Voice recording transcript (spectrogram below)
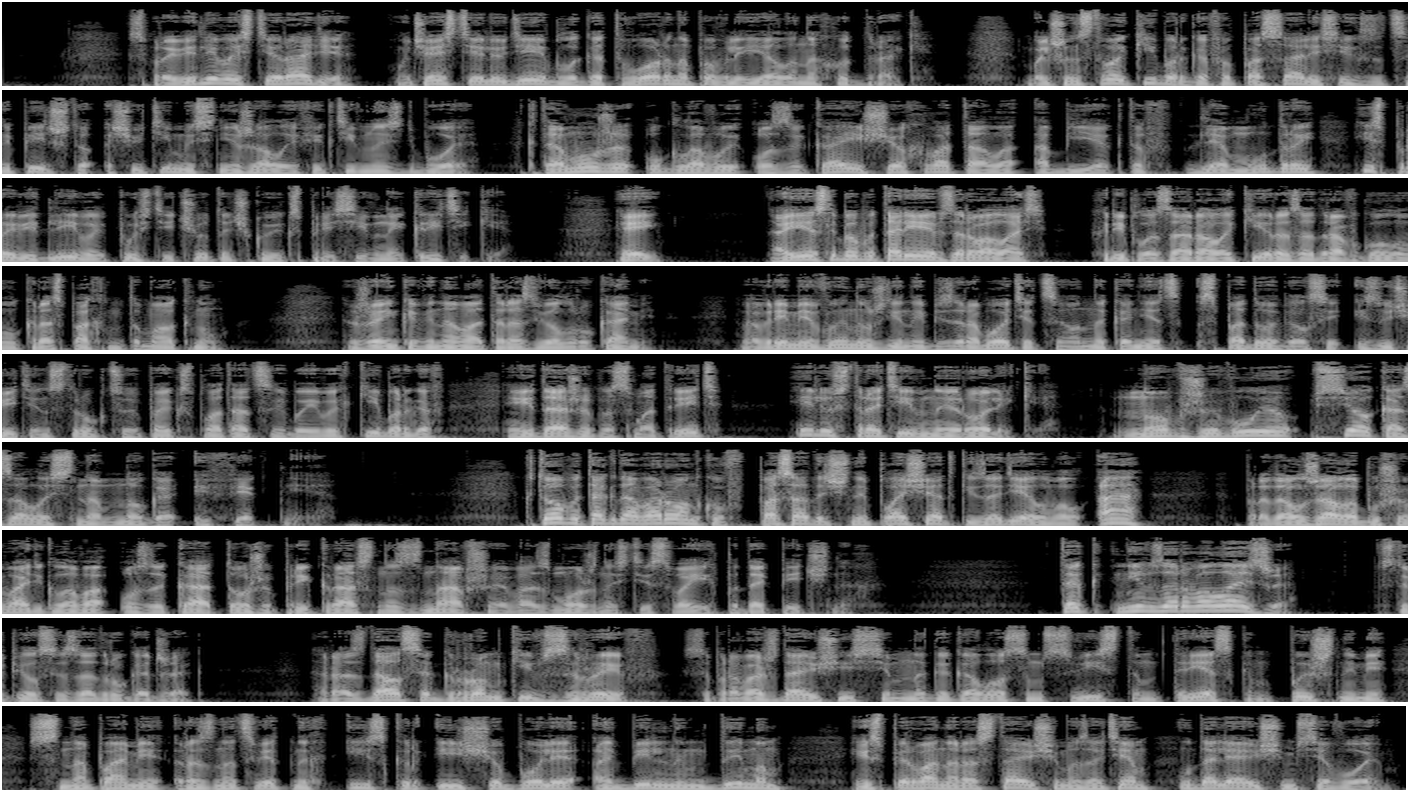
Справедливости ради, участие людей благотворно повлияло на ход драки. Большинство киборгов опасались их зацепить, что ощутимо снижало эффективность боя. К тому же у главы ОЗК еще хватало объектов для мудрой и справедливой, пусть и чуточку экспрессивной критики. «Эй, «А если бы батарея взорвалась?» — хрипло заорала Кира, задрав голову к распахнутому окну. Женька виновато развел руками. Во время вынужденной безработицы он, наконец, сподобился изучить инструкцию по эксплуатации боевых киборгов и даже посмотреть иллюстративные ролики. Но вживую все оказалось намного эффектнее. «Кто бы тогда воронку в посадочной площадке заделывал, а?» Продолжала бушевать глава ОЗК, тоже прекрасно знавшая возможности своих подопечных. «Так не взорвалась же!» — вступился за друга Джек. Раздался громкий взрыв, сопровождающийся многоголосым свистом, треском, пышными снопами разноцветных искр и еще более обильным дымом, и сперва нарастающим, а затем удаляющимся воем.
